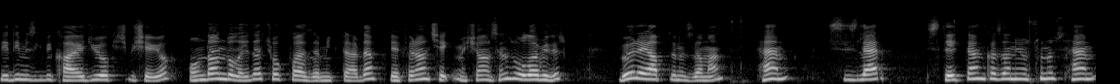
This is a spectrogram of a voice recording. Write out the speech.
Dediğimiz gibi KYC yok, hiçbir şey yok. Ondan dolayı da çok fazla miktarda referans çekme şansınız olabilir. Böyle yaptığınız zaman hem sizler stake'ten kazanıyorsunuz hem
